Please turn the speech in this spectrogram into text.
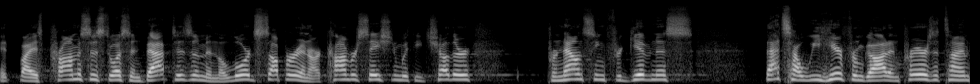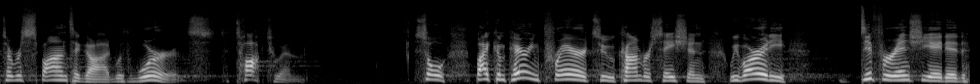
it, by His promises to us in baptism, in the Lord's Supper, in our conversation with each other, pronouncing forgiveness. That's how we hear from God, and prayer is a time to respond to God with words, to talk to Him. So, by comparing prayer to conversation, we've already differentiated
